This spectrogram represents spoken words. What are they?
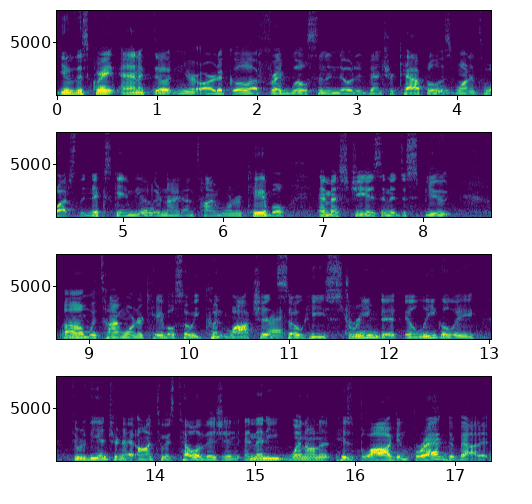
You have this great anecdote in your article. Uh, Fred Wilson, a noted venture capitalist, Mm-hmm. wanted to watch the Knicks game the other night on Time Warner Cable. MSG is in a dispute um, with Time Warner Cable, so he couldn't watch it. Right. So he streamed it illegally through the internet onto his television, and then he went on his blog and bragged about it.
